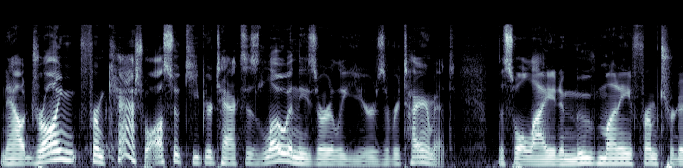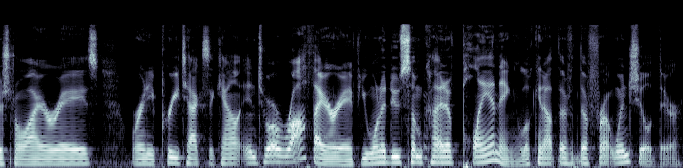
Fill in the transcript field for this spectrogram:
Now, drawing from cash will also keep your taxes low in these early years of retirement. This will allow you to move money from traditional IRAs or any pre tax account into a Roth IRA if you want to do some kind of planning, looking out the, the front windshield there.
